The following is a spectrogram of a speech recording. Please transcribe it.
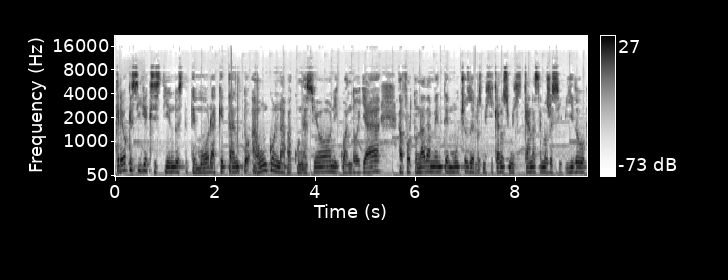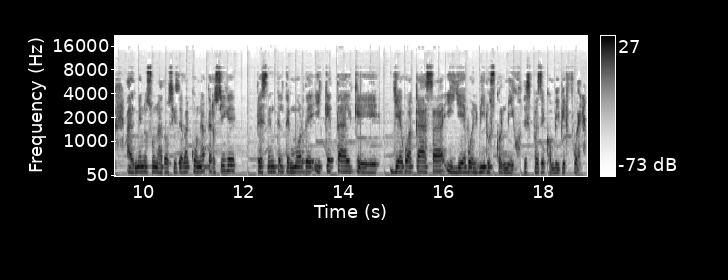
Creo que sigue existiendo este temor a qué tanto, aún con la vacunación y cuando ya afortunadamente muchos de los mexicanos y mexicanas hemos recibido al menos una dosis de vacuna, pero sigue presente el temor de ¿y qué tal que llego a casa y llevo el virus conmigo después de convivir fuera?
